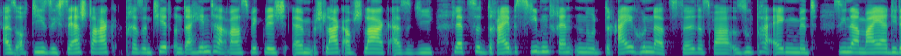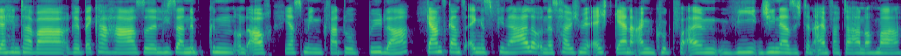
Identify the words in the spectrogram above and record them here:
Also auch die sich sehr stark präsentiert und dahinter war es wirklich ähm, Schlag auf Schlag. Also die Plätze drei bis sieben trennten nur drei Hundertstel. Das war super eng mit Sina Meyer, die dahinter war, Rebecca Hase, Lisa Nipken und auch Jasmin Quattro-Bühler. Ganz, ganz enges Finale und das habe ich mir echt gerne angeguckt, vor allem wie Gina sich dann einfach da nochmal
